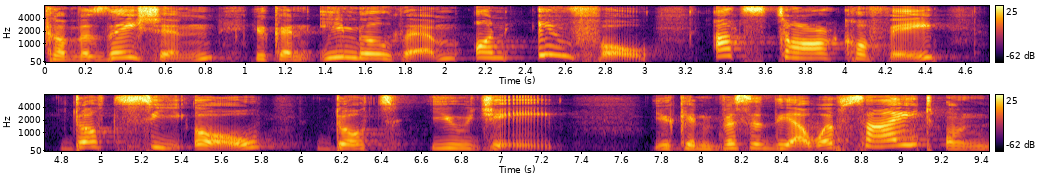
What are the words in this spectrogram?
conversation. You can email them on info at starcoffee.co.ug. You can visit their website on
